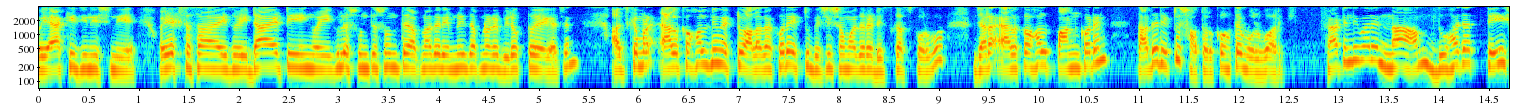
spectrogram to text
ওই একই জিনিস নিয়ে, ওই এক্সারসাইজ ওই ডায়েটিং ওই এগুলো শুনতে শুনতে আপনাদের এমনিতে আপনারা বিরক্ত হয়ে গেছেন। আজকে আমরা অ্যালকোহল নিয়েও একটু আলাদা করে একটু বেশি সময় ধরে ডিসকাস করব। যারা অ্যালকোহল পান করেন, তাদের একটু সতর্ক হতে বলব আর কি। ফ্যাটি লিভারের নাম দু হাজার তেইশ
